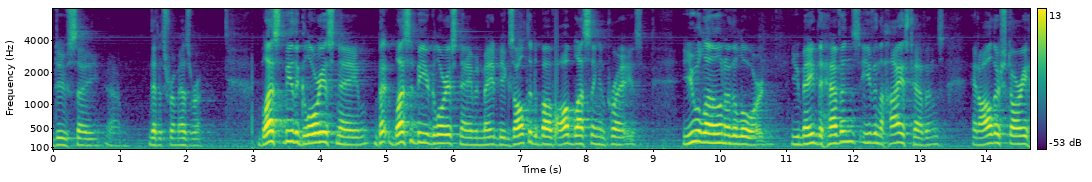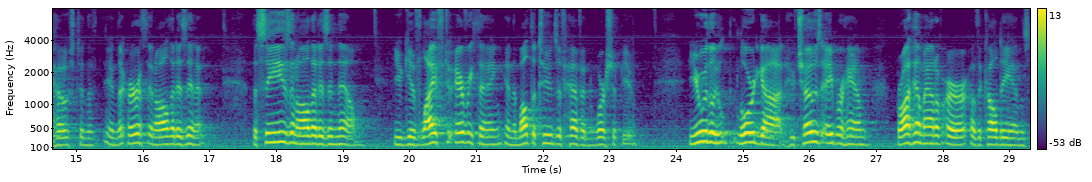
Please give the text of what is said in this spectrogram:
do say um, that it's from Ezra. Blessed be the glorious name, blessed be your glorious name, and may it be exalted above all blessing and praise. You alone are the Lord. You made the heavens, even the highest heavens, and all their starry host, and the, and the earth and all that is in it, the seas and all that is in them. You give life to everything, and the multitudes of heaven worship you. You are the Lord God who chose Abraham, brought him out of Ur of the Chaldeans,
